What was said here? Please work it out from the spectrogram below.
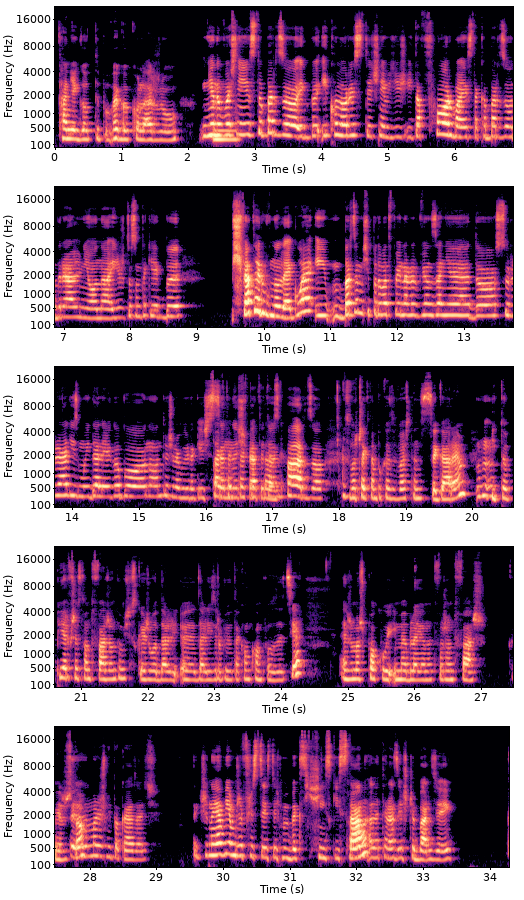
taniego, typowego kolażu. Nie, no Mm. właśnie jest to bardzo jakby i kolorystycznie, widzisz, i ta forma jest taka bardzo odrealniona i że to są takie jakby światy równoległe i bardzo mi się podoba twoje nawiązanie do surrealizmu i Daliego, bo no on też robił takie Tak, scenne tak, tak, światy, tak, to jest tak. bardzo... Zwłaszcza jak tam pokazywałaś ten z zegarem Mhm. i to pierwsze z tą twarzą, to mi się skojarzyło, Dali, e, Dali zrobił taką kompozycję, e, że masz pokój i meble i one tworzą twarz. Kojarzysz to? Y, Możesz mi pokazać. Także no ja wiem, że wszyscy jesteśmy beksiński stan, To? ale teraz jeszcze bardziej.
